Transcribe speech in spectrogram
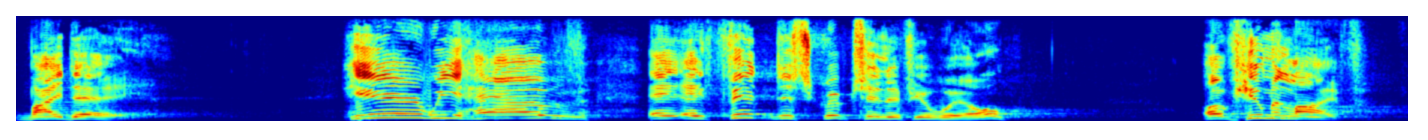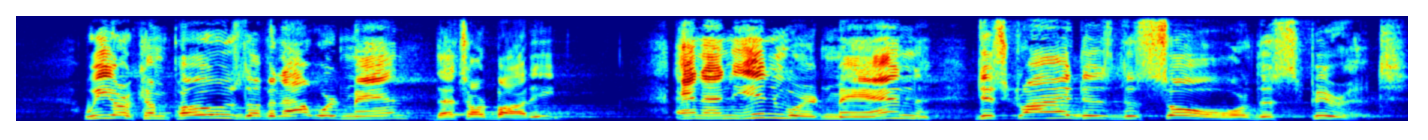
by day. Here we have a, a fit description, if you will, of human life. We are composed of an outward man, that's our body, and an inward man described as the soul or the spirit.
